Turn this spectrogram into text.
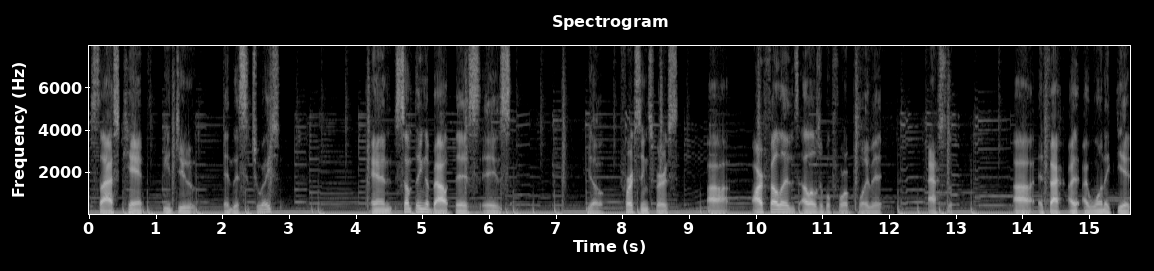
slash can't we do in this situation? And something about this is, you know, first things first, uh, are felons eligible for employment? Absolutely. Uh, in fact, I, I want to get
